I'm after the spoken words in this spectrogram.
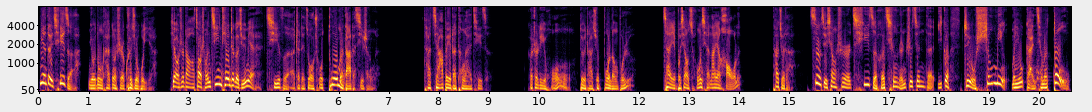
面对妻子，牛东开更是愧疚不已啊！要知道造成今天这个局面，妻子这得做出多么大的牺牲啊！他加倍的疼爱妻子，可是李红对他却不冷不热，再也不像从前那样好了。他觉得自己像是妻子和情人之间的一个只有生命没有感情的动物，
